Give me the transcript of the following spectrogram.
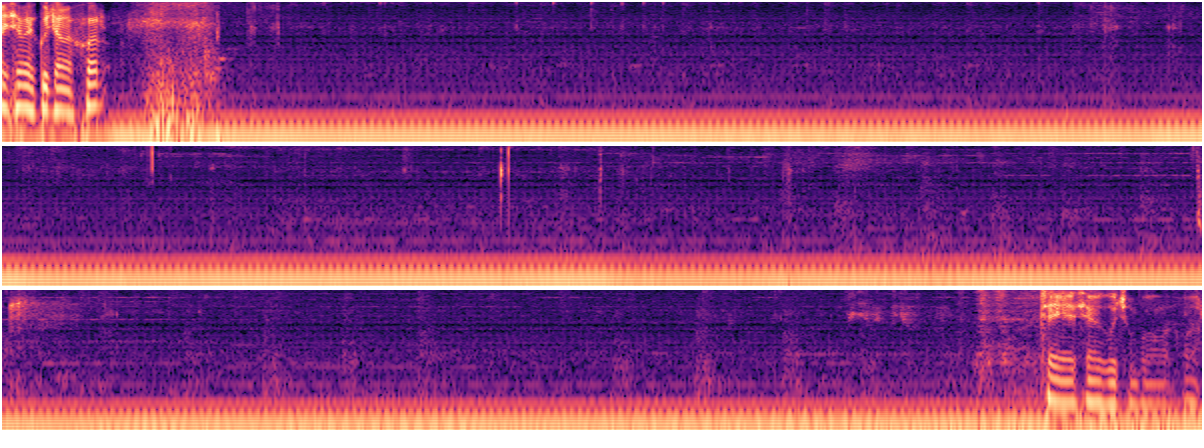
Ahí se me escucha mejor. Sí, se me escucha un poco mejor.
